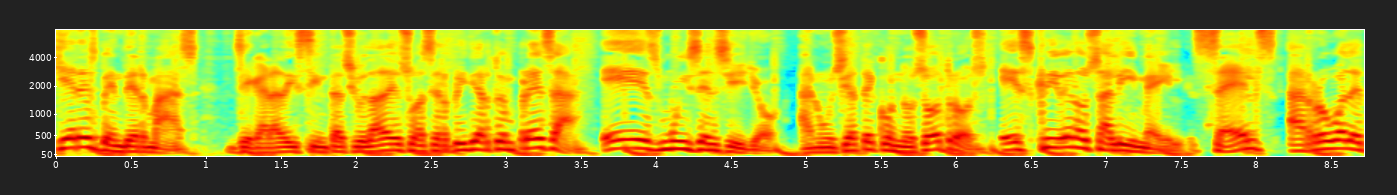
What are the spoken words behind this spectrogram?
¿Quieres vender más, llegar a distintas ciudades o hacer brillar tu empresa? Es muy sencillo. Anúnciate con nosotros. Escríbenos al email sales de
